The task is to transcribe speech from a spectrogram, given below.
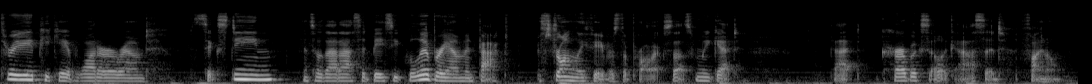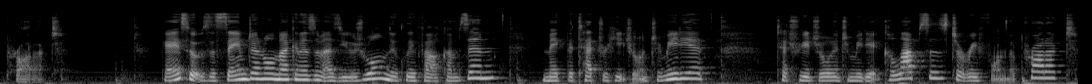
3, pK of water around 16. And so that acid base equilibrium, in fact, strongly favors the product. So that's when we get that carboxylic acid final product. Okay, so it was the same general mechanism as usual. Nucleophile comes in, make the tetrahedral intermediate. Tetrahedral intermediate collapses to reform the product.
